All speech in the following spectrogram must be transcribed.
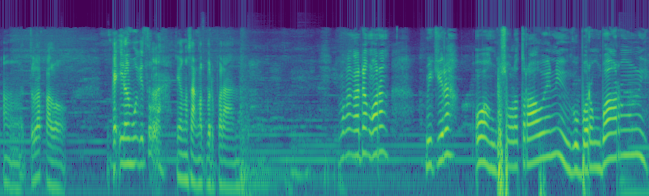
eh, itulah kalau kayak ilmu itulah yang sangat berperan Cuma kan kadang orang mikirnya, wah gue sholat terawih nih, gue bareng-bareng nih.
